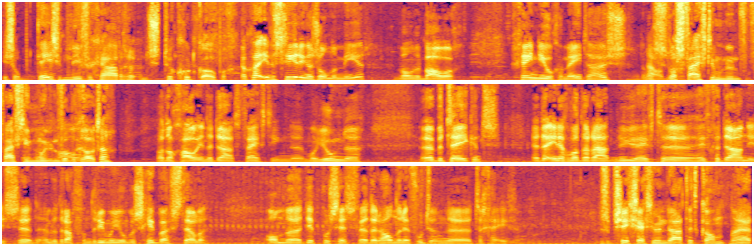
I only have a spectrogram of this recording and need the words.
is op deze manier vergaderen een stuk goedkoper. Nou, qua investeringen zonder meer. Want we bouwen geen nieuw gemeentehuis. Dat was, nou, was 15 miljoen, 15 miljoen voor begroten. Wat al gauw inderdaad 15 uh, miljoen uh, uh, betekent. En het enige wat de Raad nu heeft, heeft gedaan is een bedrag van 3 miljoen beschikbaar stellen... om dit proces verder handen en voeten te geven. Dus op zich zegt u inderdaad, dit kan, nou ja,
